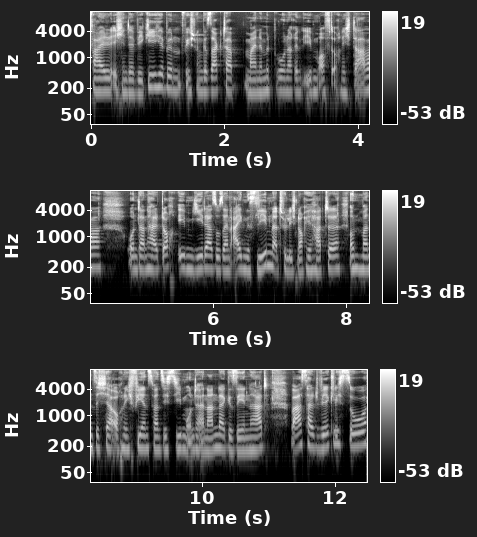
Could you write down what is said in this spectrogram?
weil ich in der WG hier bin und wie ich schon gesagt habe, meine Mitbewohnerin eben oft auch nicht da war und dann halt doch eben jeder so sein eigenes Leben natürlich noch hier hatte und man sich ja auch nicht 24-7 untereinander gesehen hat, war es halt wirklich so,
